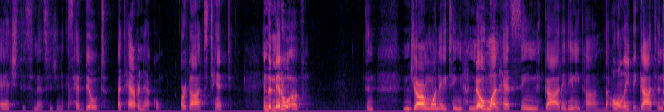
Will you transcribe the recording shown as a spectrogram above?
etch this message and had built a tabernacle or God's tent in the middle of in John 1:18, no one has seen God at any time, the only begotten.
